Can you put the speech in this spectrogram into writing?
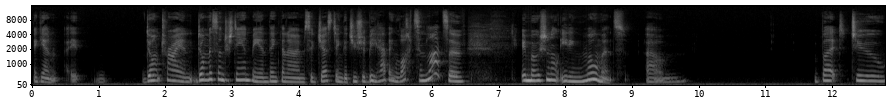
Again, it, don't try and don't misunderstand me and think that I'm suggesting that you should be having lots and lots of emotional eating moments. Um, but to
